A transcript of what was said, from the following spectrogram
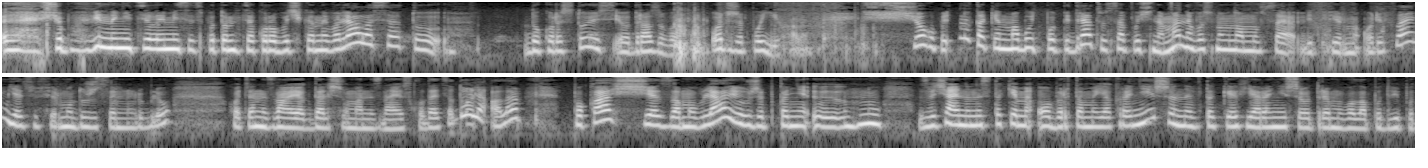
Е, Щоб він мені цілий місяць потім ця коробочка не валялася, то докористуюсь і одразу викину. Отже, поїхали. Чого, ну так, і, мабуть, попідряд все почне. У мене в основному все від фірми Oriflame. Я цю фірму дуже сильно люблю. Хоча не знаю, як далі у мене з нею складається доля, але поки ще замовляю, вже е, ну, звичайно, не з такими обертами, як раніше. Не в таких я раніше отримувала по дві по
